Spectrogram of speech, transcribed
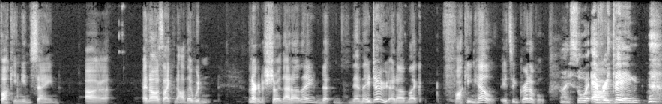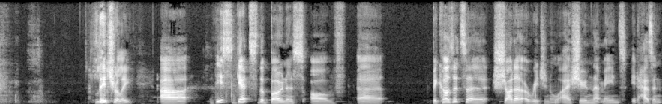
fucking insane. Uh, and I was like, nah, they wouldn't. They're not going to show that, are they? Then they do, and I'm like, fucking hell, it's incredible. I saw everything. Literally, uh, this gets the bonus of uh, because it's a Shudder original. I assume that means it hasn't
